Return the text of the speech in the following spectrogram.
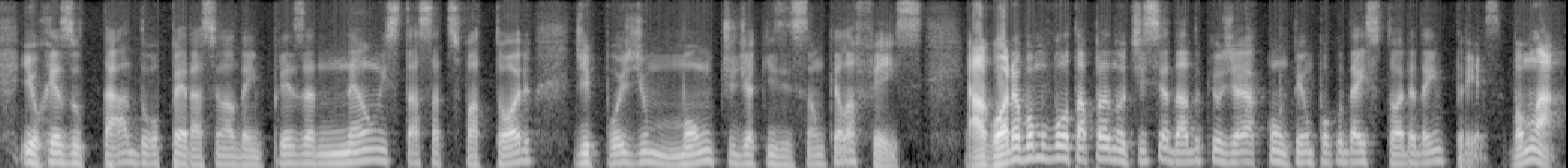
e o resultado operacional da empresa não está satisfatório depois de um monte de aquisição que ela fez. Agora vamos voltar para a notícia, dado que eu já contei um pouco da história da empresa. Vamos lá.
